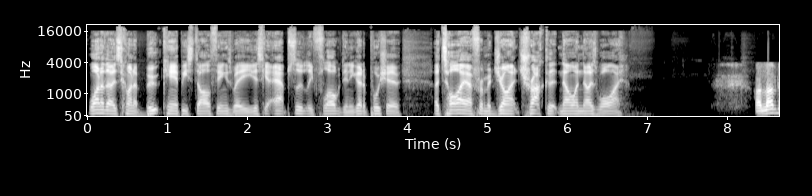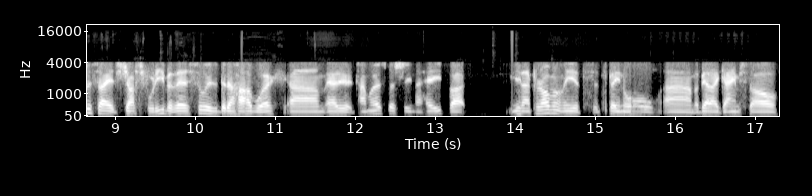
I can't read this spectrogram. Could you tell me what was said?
one of those kind of boot campy style things where you just get absolutely flogged and you got to push a, a tyre from a giant truck that no one knows why? I'd love to say it's just footy, but there still is a bit of hard work um, out here at Tamworth, especially in the heat. But you know, predominantly it's it's been all um, about our game style,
